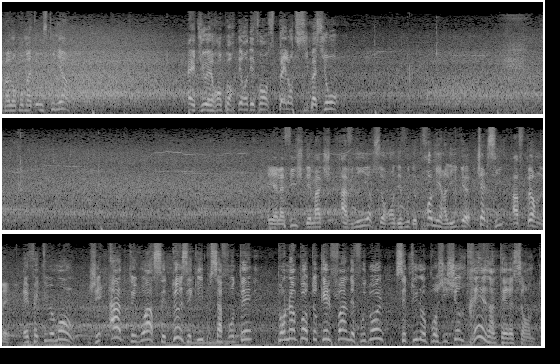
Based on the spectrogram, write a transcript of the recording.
Le ballon pour Mateusz Cunha. Et duel remporté en défense. Belle anticipation. Et à l'affiche des matchs à venir, ce rendez-vous de Première Ligue, Chelsea à Burnley. Effectivement, j'ai hâte de voir ces deux équipes s'affronter. Pour n'importe quel fan de football, c'est une opposition très intéressante.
